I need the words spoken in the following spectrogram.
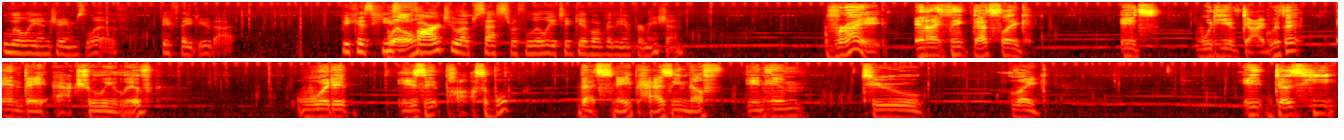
Lily and James live if they do that. Because he's Well- far too obsessed with Lily to give over the information. Right. And I think that's like it's would he have died with it and they actually live? Would it is it possible that Snape has enough in him to like it does he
